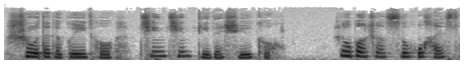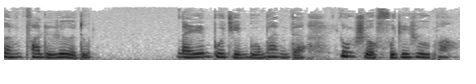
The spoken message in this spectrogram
硕大的龟头轻轻抵在血口，肉棒上似乎还散发着热度。男人不紧不慢的用手扶着肉棒，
